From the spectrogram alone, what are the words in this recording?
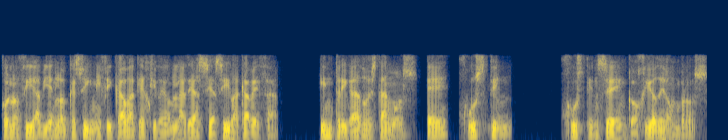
Conocía bien lo que significaba que Gideón ladease así la cabeza. Intrigado estamos, ¿eh, Justin? Justin se encogió de hombros.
